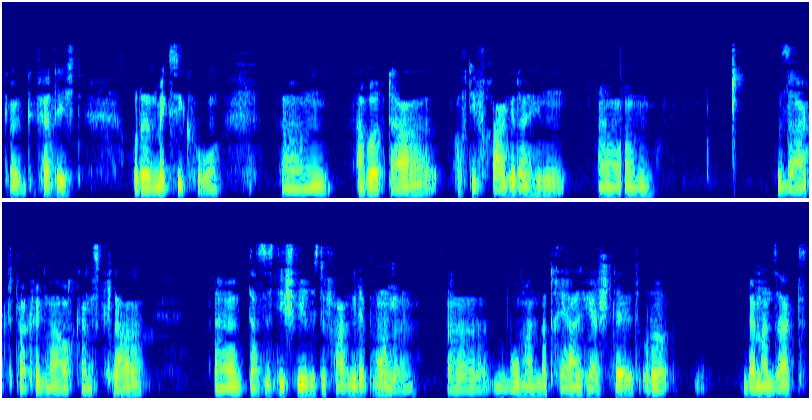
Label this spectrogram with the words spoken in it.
ge gefertigt oder in Mexiko. Ähm, aber da auf die Frage dahin, ähm, sagt Patrick Ma auch ganz klar, äh, das ist die schwierigste Frage der Branche, äh, wo man Material herstellt oder wenn man sagt,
